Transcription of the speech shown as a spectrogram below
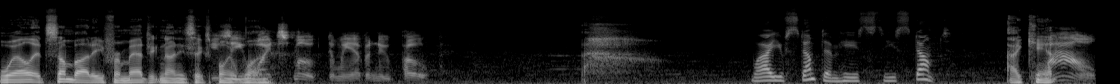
Well, it's somebody from Magic You see 96.1. white smoke, then we have a new pope. wow, you've stumped him. He's he's stumped. I can't. Wow,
